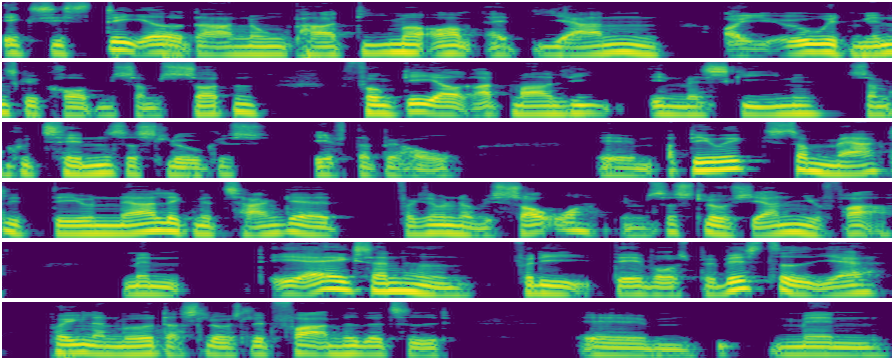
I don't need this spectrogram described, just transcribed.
eksisterede der nogle paradigmer om, at hjernen og i øvrigt menneskekroppen som sådan fungerede ret meget lige en maskine, som kunne tændes og slukkes efter behov. Øh, og det er jo ikke så mærkeligt, det er jo en nærliggende tanke, at for eksempel når vi sover, jamen så slås hjernen jo fra. Men det er ikke sandheden, fordi det er vores bevidsthed, ja, på en eller anden måde, der slås lidt fra midlertidigt. Øh, men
